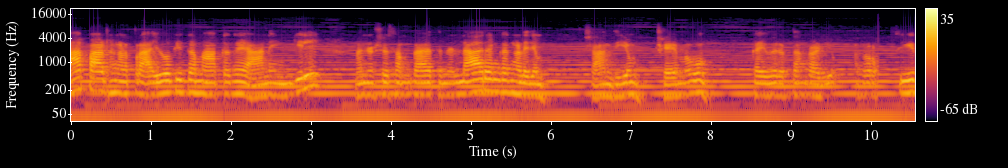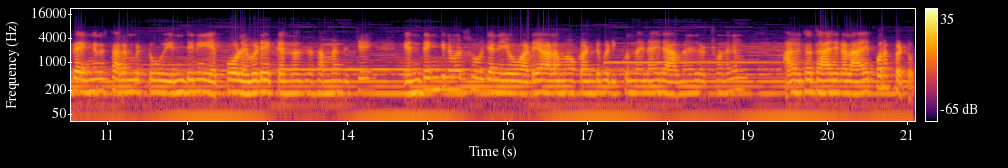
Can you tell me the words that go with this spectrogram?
ആ പാഠങ്ങൾ പ്രായോഗികമാക്കുകയാണെങ്കിൽ മനുഷ്യ സമുദായത്തിന് എല്ലാ രംഗങ്ങളിലും ശാന്തിയും ക്ഷേമവും കൈവരുത്താൻ കഴിയും. സീത എങ്ങനെ സ്ഥലം വിട്ടു? എന്തിന്? എപ്പോൾ? എവിടേക്ക്? എന്നതിനെ സംബന്ധിച്ച് എന്തെങ്കിലും ഒരു സൂചനയോ അടയാളമോ കണ്ടുപിടിക്കുന്നതിനായി രാമനും ലക്ഷ്മണനും ആയുധധാരികളായി പുറപ്പെട്ടു.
